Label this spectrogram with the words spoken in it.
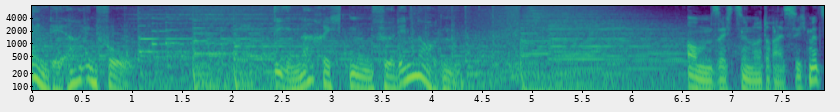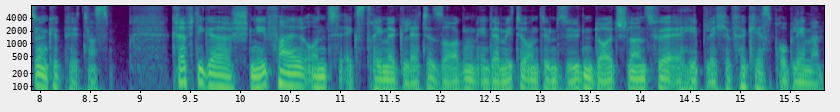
NDR Info. Die Nachrichten für den Norden. Um 16.30 Uhr mit Sönke Peters. Kräftiger Schneefall und extreme Glätte sorgen in der Mitte und im Süden Deutschlands für erhebliche Verkehrsprobleme.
